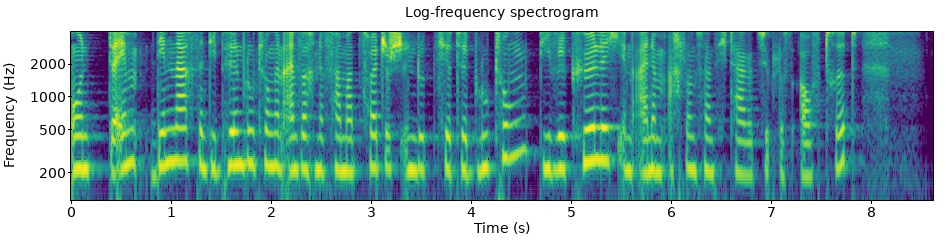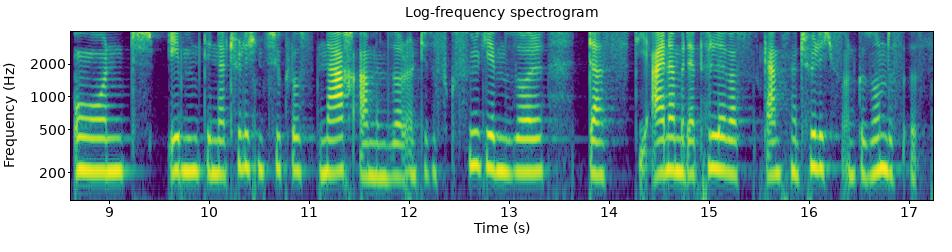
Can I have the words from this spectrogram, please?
Und dem, demnach sind die Pillenblutungen einfach eine pharmazeutisch induzierte Blutung, die willkürlich in einem 28-Tage-Zyklus auftritt. und eben den natürlichen Zyklus nachahmen soll und dir das Gefühl geben soll, dass die Einnahme der Pille was ganz Natürliches und Gesundes ist.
